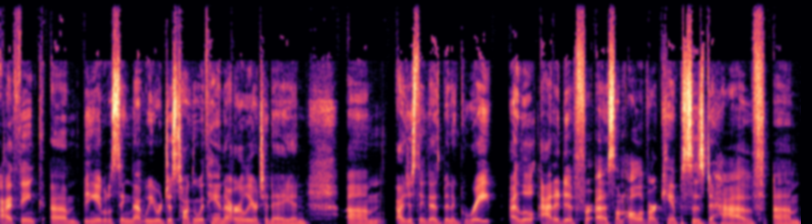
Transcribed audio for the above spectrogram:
I think um, being able to sing that. We were just talking with Hannah earlier today, and um, I just think that has been a great, a little additive for us on all of our campuses to have um,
